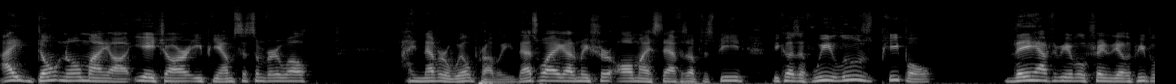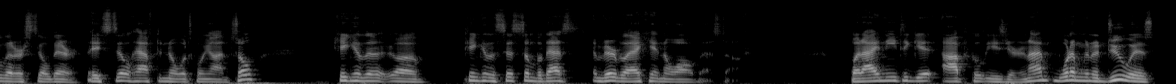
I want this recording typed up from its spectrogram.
I don't know my uh, EHR, EPM system very well. I never will, probably. That's why I got to make sure all my staff is up to speed because if we lose people, they have to be able to train the other people that are still there. They still have to know what's going on. So, kink of the uh, kink of the system, but that's invariably I can't know all of that stuff. But I need to get optical easier, and I'm what I'm gonna do is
